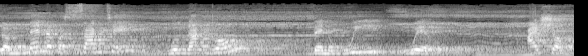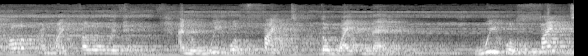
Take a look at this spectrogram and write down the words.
the men of Asante, will not go, then we will. I shall call upon my fellow women, and we will fight the white men. We will fight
